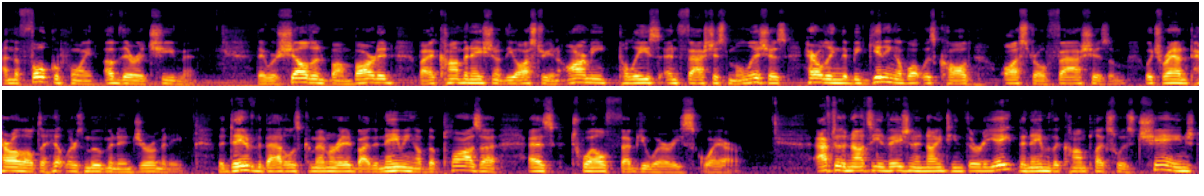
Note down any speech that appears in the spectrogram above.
and the focal point of their achievement. They were shelled and bombarded by a combination of the Austrian army, police, and fascist militias, heralding the beginning of what was called Austro-fascism, which ran parallel to Hitler's movement in Germany. The date of the battle is commemorated by the naming of the plaza as 12 February Square. After the Nazi invasion in 1938, the name of the complex was changed,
